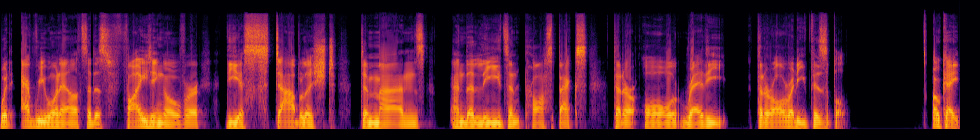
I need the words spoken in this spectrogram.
with everyone else that is fighting over the established demands and the leads and prospects that are already that are already visible. Okay,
